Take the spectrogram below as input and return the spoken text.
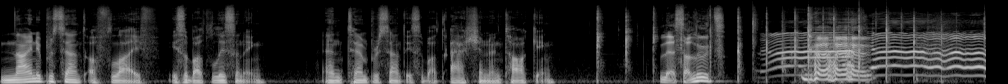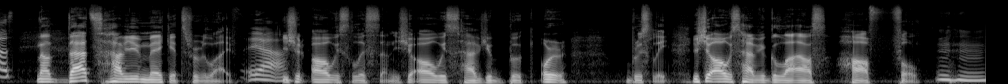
90% of life is about listening, and 10% is about action and talking. Les salute. yes. Now that's how you make it through life. Yeah. You should always listen. You should always have your book or Bruce Lee. You should always have your glass half full. Mm-hmm.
